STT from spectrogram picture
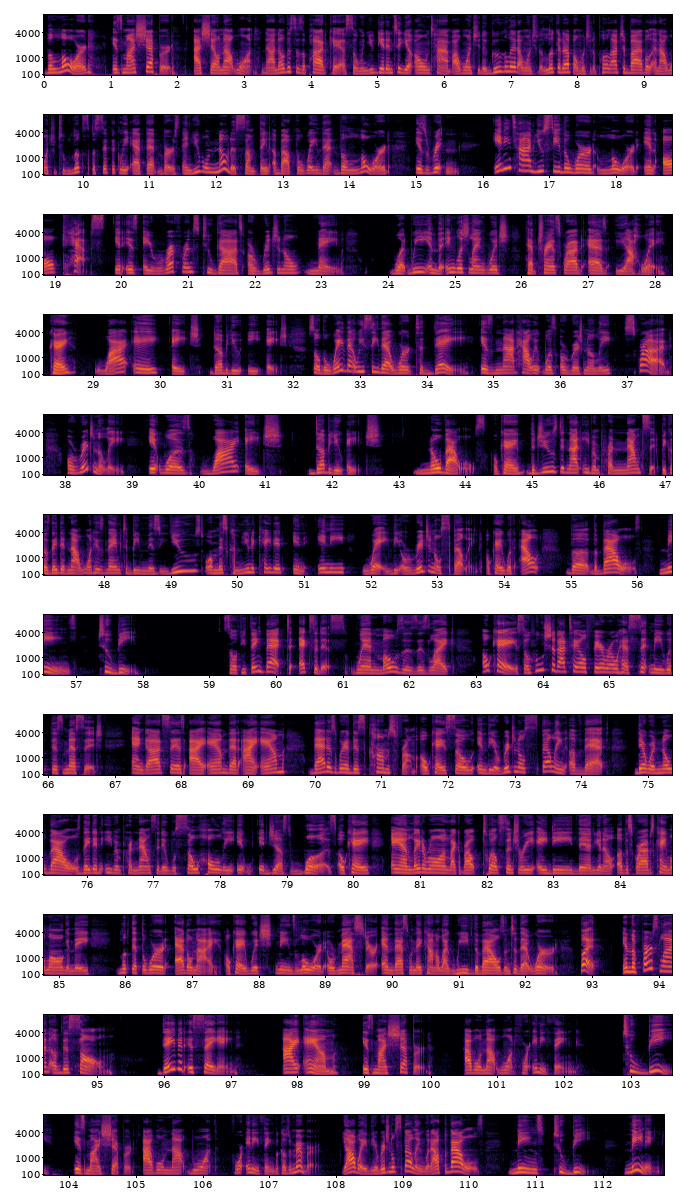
The Lord is my shepherd, I shall not want. Now, I know this is a podcast, so when you get into your own time, I want you to Google it, I want you to look it up, I want you to pull out your Bible, and I want you to look specifically at that verse. And you will notice something about the way that the Lord is written. Anytime you see the word Lord in all caps, it is a reference to God's original name, what we in the English language have transcribed as Yahweh. Okay. Y A H W E H. So the way that we see that word today is not how it was originally scribed. Originally, it was Y H W H. No vowels, okay? The Jews did not even pronounce it because they did not want his name to be misused or miscommunicated in any way. The original spelling, okay, without the the vowels means to be. So if you think back to Exodus, when Moses is like, okay, so who should I tell Pharaoh has sent me with this message? And God says, I am that I am. That is where this comes from. Okay. So in the original spelling of that, there were no vowels. They didn't even pronounce it. It was so holy. It it just was. Okay. And later on, like about 12th century AD, then, you know, other scribes came along and they looked at the word Adonai, okay, which means Lord or master. And that's when they kind of like weave the vowels into that word. But in the first line of this psalm, David is saying, I am is my shepherd. I will not want for anything. To be is my shepherd. I will not want for anything. Because remember, Yahweh, the original spelling without the vowels, means to be, meaning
